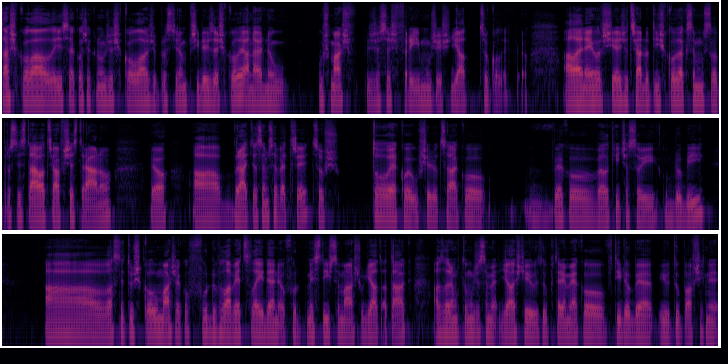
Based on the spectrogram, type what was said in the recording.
ta škola, lidi si jako řeknou, že škola, že prostě jenom přijdeš ze školy a najednou už máš, že seš free, můžeš dělat cokoliv, jo. Ale nejhorší je, že třeba do té školy tak jsem musel prostě stávat třeba v 6 ráno, jo, a vrátil jsem se ve 3, což to jako už je docela jako, jako velký časový období, a vlastně tu školu máš jako furt v hlavě celý den, jo, furt myslíš, co máš udělat a tak. A vzhledem k tomu, že jsem dělal ještě YouTube, který mi jako v té době YouTube a všechny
